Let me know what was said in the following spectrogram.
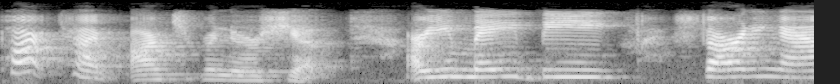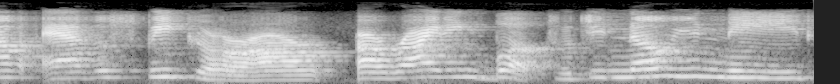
part time entrepreneurship. Or you may be starting out as a speaker or, or writing books, but you know you need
